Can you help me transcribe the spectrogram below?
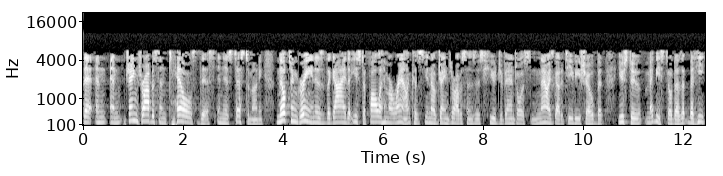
that, and, and James Robison tells this in his testimony. Milton Green is the guy that used to follow him around because, you know, James Robison is this huge evangelist. And now he's got a TV show, but used to, maybe he still does it, but he,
